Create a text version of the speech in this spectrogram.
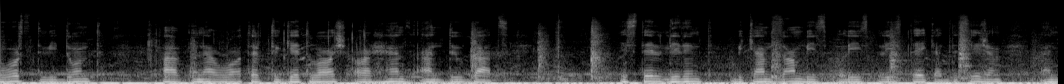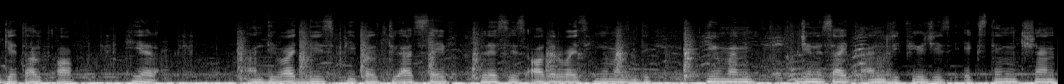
worst. We don't have enough water to get wash our hands and do baths still didn't become zombies. Please, please take a decision and get out of here and divide these people to a safe places. Otherwise, human human genocide and refugees extinction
